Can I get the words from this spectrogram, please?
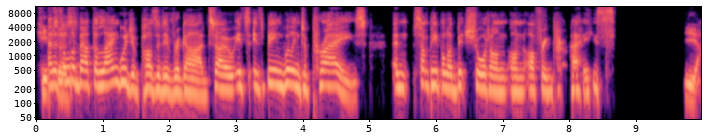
keeps and it's us all about the language of positive regard. So it's it's being willing to praise. And some people are a bit short on on offering praise. Yeah.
